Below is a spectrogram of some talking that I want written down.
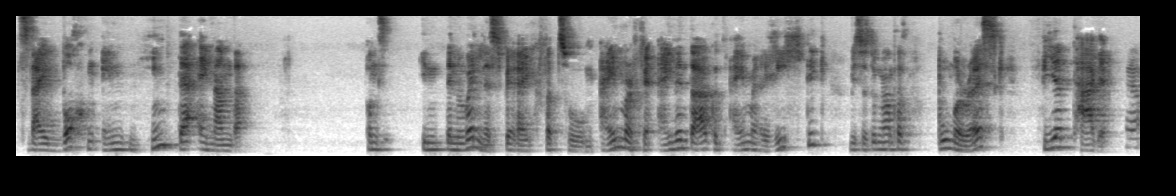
zwei Wochenenden hintereinander uns in den Wellnessbereich verzogen. Einmal für einen Tag und einmal richtig, wie es du genannt hast, Boomeresque, vier Tage. Ja.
